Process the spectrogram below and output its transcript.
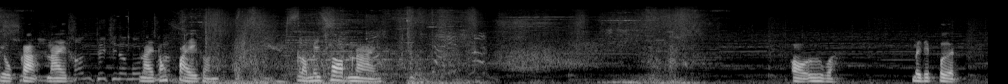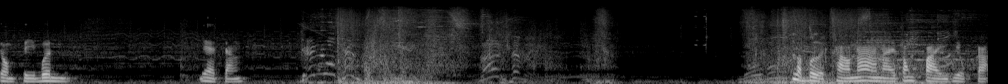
โยกะนาย นายต้องไปก่อน เราไม่ชอบนาย อ๋อเออว่ะ ไม่ได้เปิดจอมตีเบิ้ลแย่จัง ระเบิดคราวหน้านายต้องไปเฮียวกะ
